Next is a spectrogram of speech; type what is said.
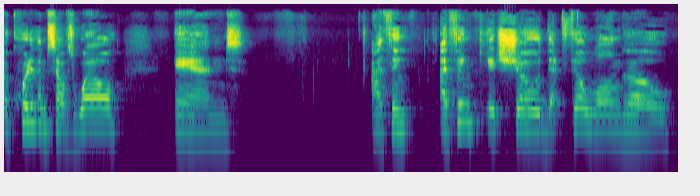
acquitted themselves well, and I think I think it showed that Phil Longo,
